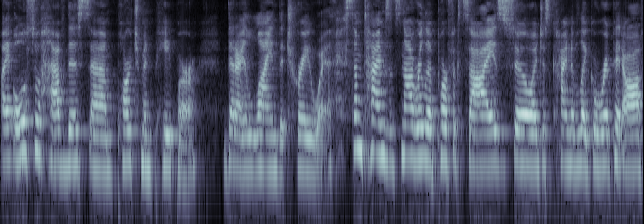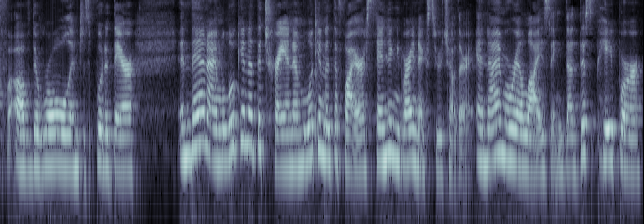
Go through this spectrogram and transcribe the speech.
I also have this um, parchment paper that I line the tray with. Sometimes it's not really a perfect size, so I just kind of like rip it off of the roll and just put it there. And then I'm looking at the tray and I'm looking at the fire standing right next to each other. And I'm realizing that this paper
